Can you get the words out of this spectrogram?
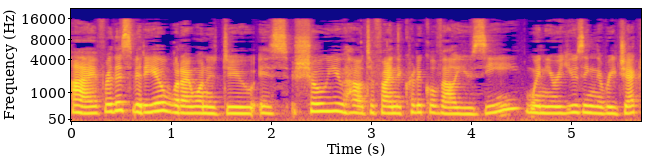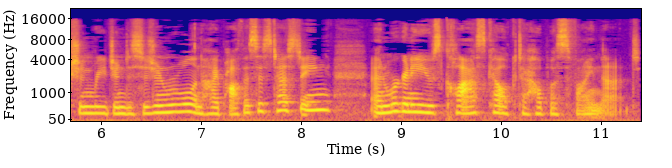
Hi, for this video what I want to do is show you how to find the critical value z when you're using the rejection region decision rule and hypothesis testing, and we're going to use ClassCalc to help us find that.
